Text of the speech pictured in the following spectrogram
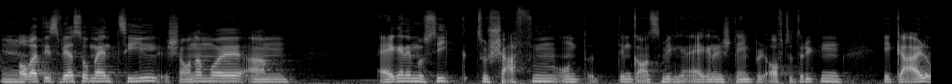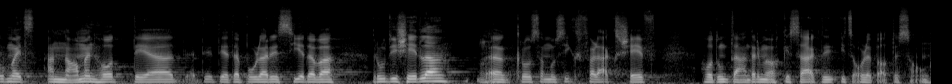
ja. Aber das wäre so mein Ziel, schon einmal ähm, eigene Musik zu schaffen und dem Ganzen wirklich einen eigenen Stempel aufzudrücken, egal ob man jetzt einen Namen hat, der, der, der polarisiert, aber Rudi Schädler, mhm. großer Musikverlagschef, hat unter anderem auch gesagt, it's all about the song.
